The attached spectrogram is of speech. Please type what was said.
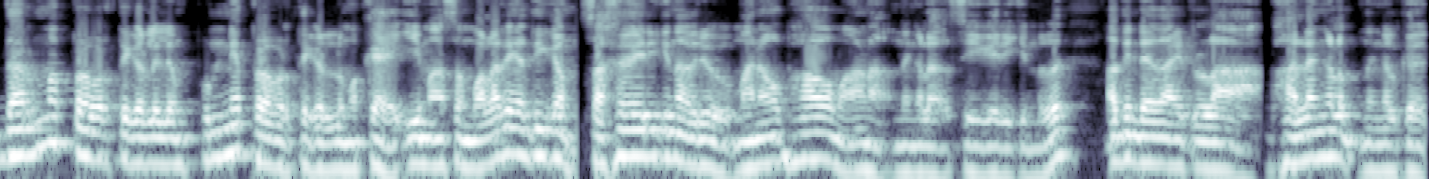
ധർമ്മപ്രവർത്തികളിലും പുണ്യപ്രവർത്തികളിലുമൊക്കെ ഈ മാസം വളരെയധികം സഹകരിക്കുന്ന ഒരു മനോഭാവമാണ് നിങ്ങൾ സ്വീകരിക്കുന്നത്. അതിന്റെതായിട്ടുള്ള ഫലങ്ങളും നിങ്ങൾക്ക്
